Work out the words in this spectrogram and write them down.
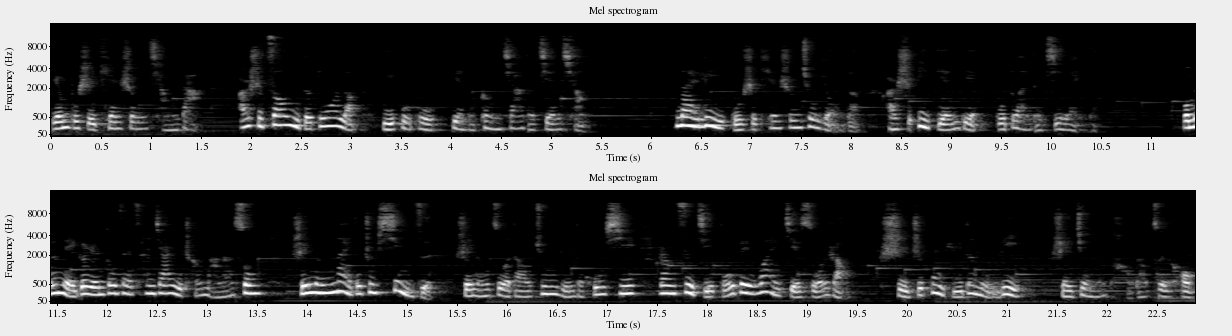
人不是天生强大，而是遭遇的多了，一步步变得更加的坚强。耐力不是天生就有的，而是一点点不断的积累的。我们每个人都在参加一场马拉松，谁能耐得住性子，谁能做到均匀的呼吸，让自己不被外界所扰，矢志不渝的努力，谁就能跑到最后。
